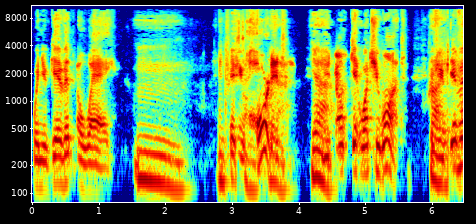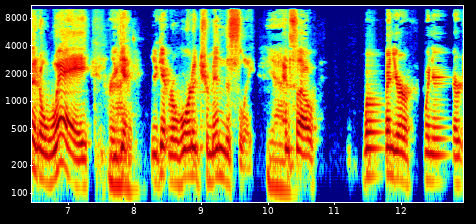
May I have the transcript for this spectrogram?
when you give it away. Mm, if you hoard yeah. it, yeah. you don't get what you want. Right. If you give it away, right. you get you get rewarded tremendously. Yeah. And so when you're when you're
